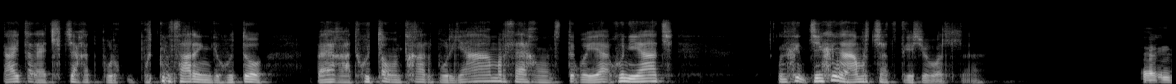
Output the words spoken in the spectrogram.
гайдаар ажиллаж байхад бүр бүтэн сар ингээ хөдөө байгаад хөдөө унтахаар бүр ямар сайхан унтдаг вэ? Хүн яаж үнхэн жинхэнэ амарч чаддаг шүү бол. Харин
